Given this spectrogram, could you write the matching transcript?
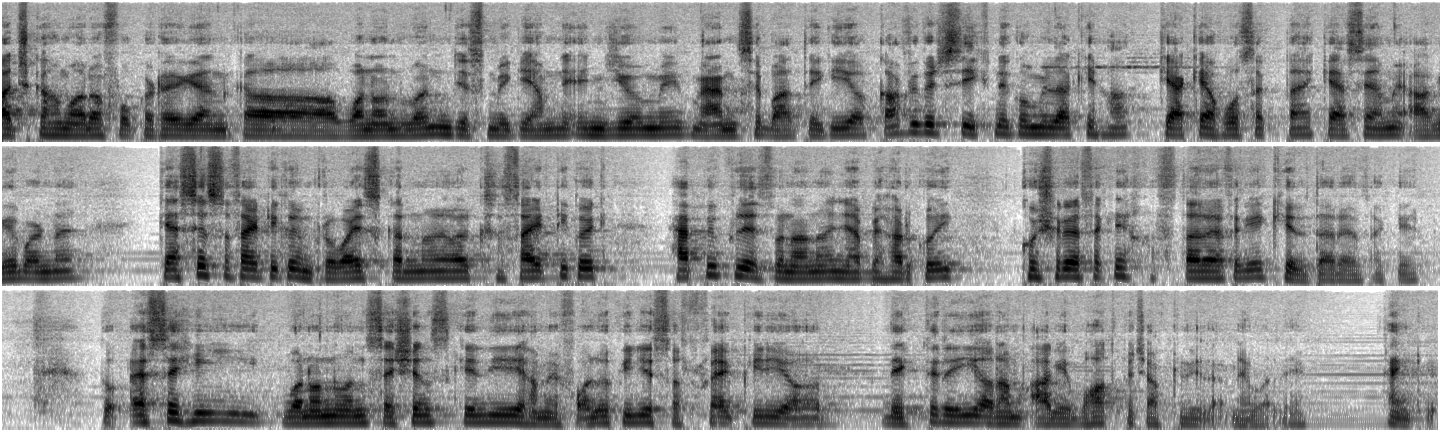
आज का हमारा फोकट है ज्ञान का वन ऑन वन जिसमें कि हमने NGO में मैम से बातें की और काफ़ी कुछ सीखने को मिला कि हाँ क्या क्या हो सकता है कैसे हमें आगे बढ़ना है कैसे सोसाइटी को इम्प्रोवाइज करना है और सोसाइटी को एक हैप्पी प्लेस बनाना है जहाँ पे हर कोई खुश रह सके, हंसता रह सके, खेलता रह सके। तो ऐसे ही वन ऑन वन सेशंस के लिए हमें फॉलो कीजिए सब्सक्राइब कीजिए और देखते रहिए और हम आगे बहुत कुछ आपके लिए लाने वाले हैं। थैंक यू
